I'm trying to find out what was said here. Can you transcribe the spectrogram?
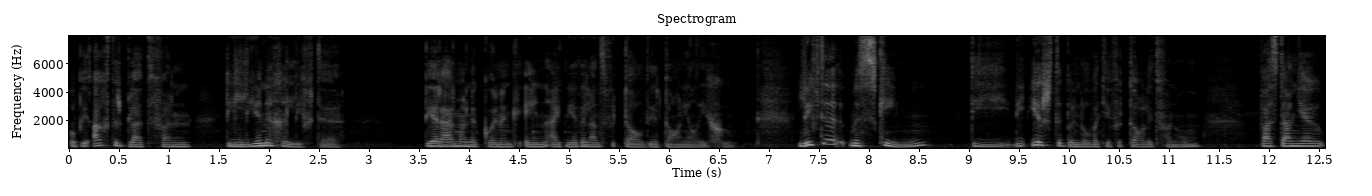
op die agterblad van Die lenige liefde deur Herman de Koning en uit Nederlands vertaal deur Daniel Hugo. Liefde miskien die die eerste bundel wat jy vertaal het van hom was dan jou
